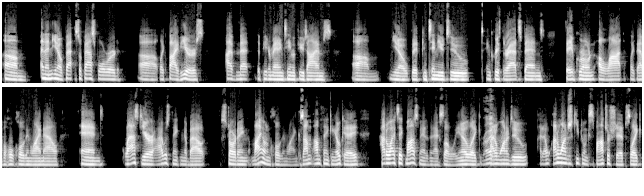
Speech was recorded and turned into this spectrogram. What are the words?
Um, and then you know, fa- so fast forward uh, like five years, I've met the Peter Manning team a few times. Um, you know, they've continued to, to increase their ad spend. They've grown a lot. Like they have a whole clothing line now. And last year, I was thinking about starting my own clothing line because I'm I'm thinking, okay, how do I take Modest Man to the next level? You know, like right. I don't want to do I don't I don't want to just keep doing sponsorships. Like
